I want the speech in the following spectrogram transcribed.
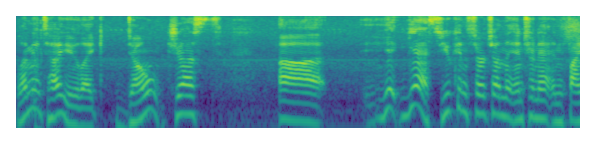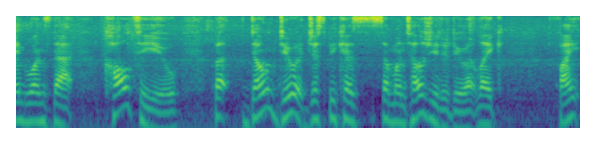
let me tell you, like, don't just, uh, yes, you can search on the internet and find ones that call to you, but don't do it just because someone tells you to do it. Like, find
